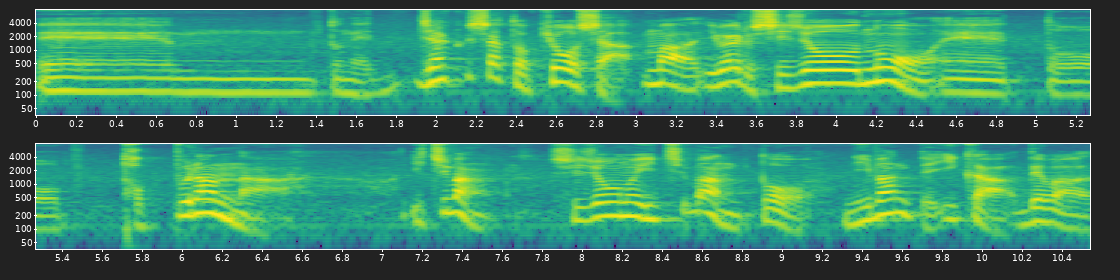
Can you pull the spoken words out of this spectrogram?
えー、とね弱者と強者、まあ、いわゆる市場の、えーと、トップランナー1番市場の1番と2番手以下では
